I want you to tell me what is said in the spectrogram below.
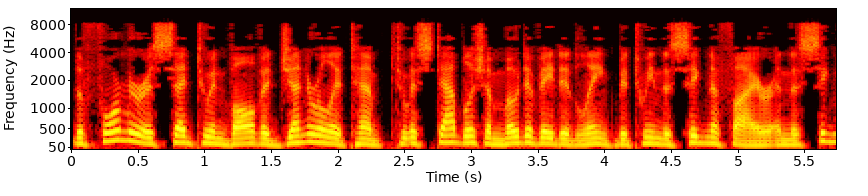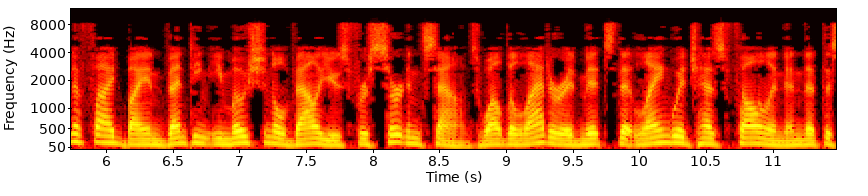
The former is said to involve a general attempt to establish a motivated link between the signifier and the signified by inventing emotional values for certain sounds while the latter admits that language has fallen and that the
